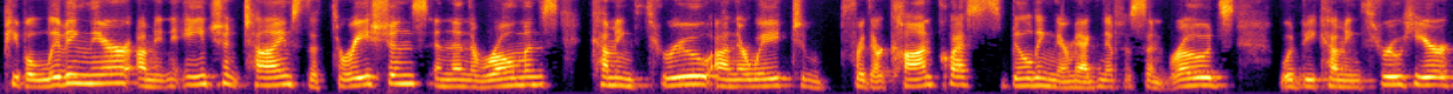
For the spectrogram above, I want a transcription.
people living there. Um, in ancient times, the Thracians and then the Romans coming through on their way to for their conquests, building their magnificent roads, would be coming through here.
